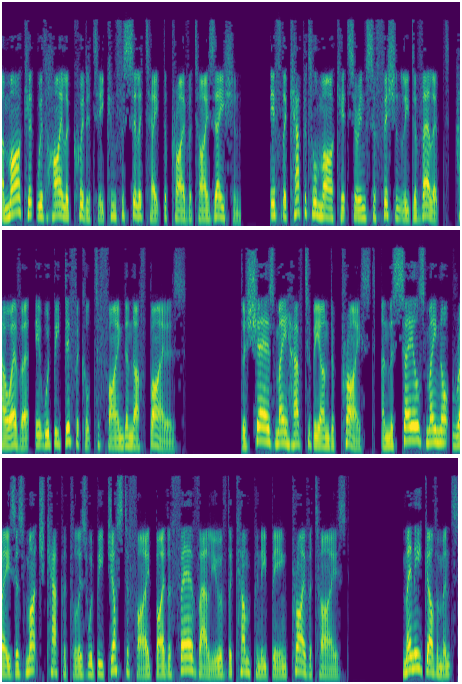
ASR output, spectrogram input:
A market with high liquidity can facilitate the privatization. If the capital markets are insufficiently developed, however, it would be difficult to find enough buyers. The shares may have to be underpriced, and the sales may not raise as much capital as would be justified by the fair value of the company being privatized. Many governments,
